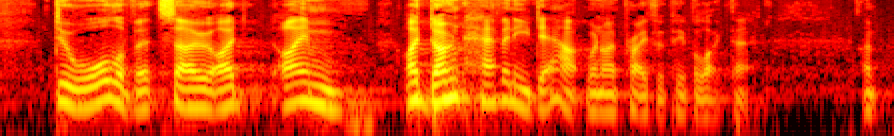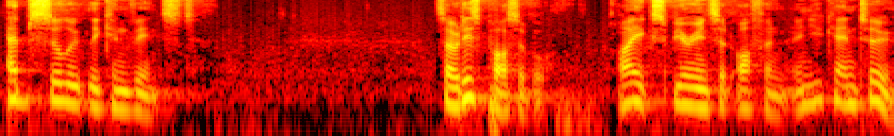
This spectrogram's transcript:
do all of it. So, I, I'm, I don't have any doubt when I pray for people like that. I'm absolutely convinced. So, it is possible. I experience it often, and you can too.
